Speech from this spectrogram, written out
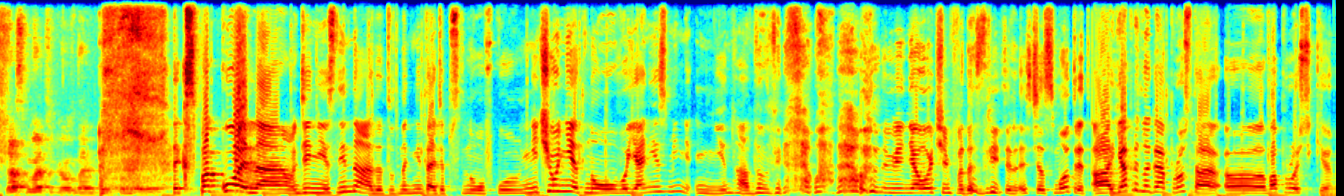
Сейчас мы о тебе узнаем кое-что новое. Так спокойно, Денис, не надо тут нагнетать обстановку. Ничего нет нового, я не изменю. Не надо, он на меня очень подозрительно сейчас смотрит. А я предлагаю просто э, вопросики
